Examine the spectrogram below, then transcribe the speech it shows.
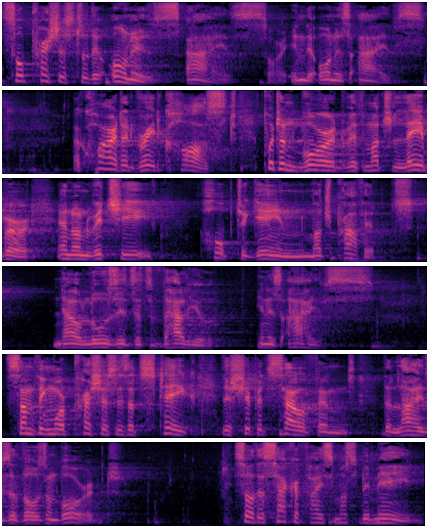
so precious to the owner's eyes, or in the owner's eyes, acquired at great cost, put on board with much labor, and on which he hoped to gain much profit, now loses its value in his eyes. Something more precious is at stake the ship itself and the lives of those on board. So the sacrifice must be made.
